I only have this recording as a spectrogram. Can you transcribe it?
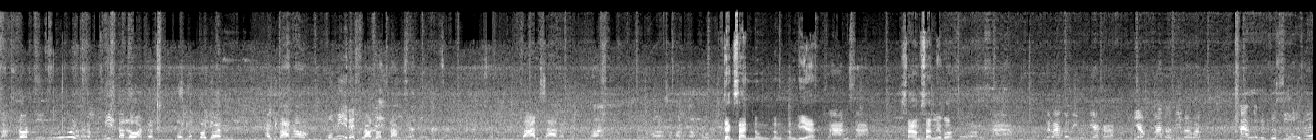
แบบรถนี่อุ้ยแบบมีตลอดแบบบ่หยุดบ่หย่อน ปัจจุบันเฮาบ่มีได้สิเรารถหลังเนี่ยสามสาดทางเขาเรียกว่าสะพานครับรถแจ็คสันน้องน้องน้องเดียสามสาดสามสันเลยบ่สองสามแต่ว่าตัวนี้หนูเรียกอะเดี๋ยวคุณมาตอนที่นอนว่าทางอื่นนี่คือสูงแท้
